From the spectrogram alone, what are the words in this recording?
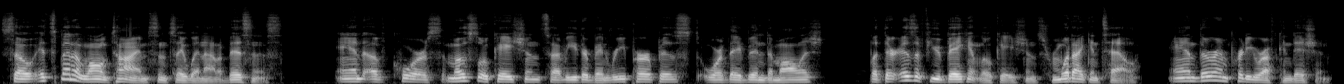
So it's been a long time since they went out of business. And of course, most locations have either been repurposed or they've been demolished, but there is a few vacant locations from what I can tell, and they're in pretty rough condition.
